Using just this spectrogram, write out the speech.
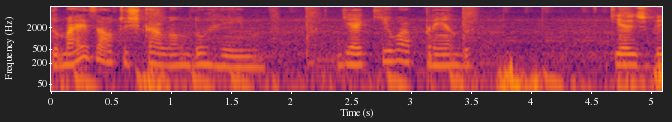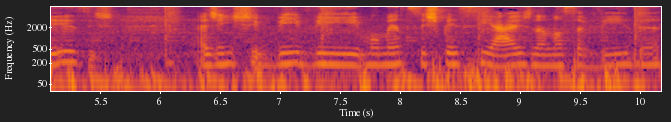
do mais alto escalão do reino. E aqui eu aprendo que às vezes a gente vive momentos especiais na nossa vida,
